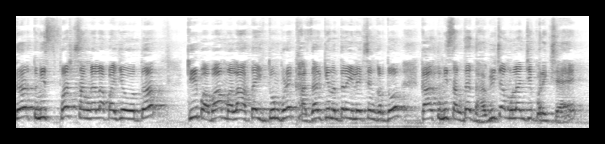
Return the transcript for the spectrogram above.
तर तुम्ही स्पष्ट सांगायला पाहिजे होतं की बाबा मला आता इथून पुढे खासदारकीनंतर इलेक्शन करतो. काल तुम्ही सांगता दहावीच्या मुलांची परीक्षा आहे.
